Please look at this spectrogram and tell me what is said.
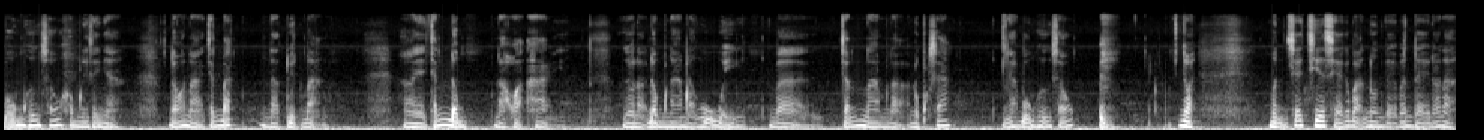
bốn hướng xấu không nên xây nhà. Đó là chánh bắc là tuyệt mạng à, chánh đông là họa hại rồi là đông nam là ngũ quỷ và chánh nam là lục sát nhé bốn hướng xấu. Rồi mình sẽ chia sẻ các bạn luôn về vấn đề đó là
